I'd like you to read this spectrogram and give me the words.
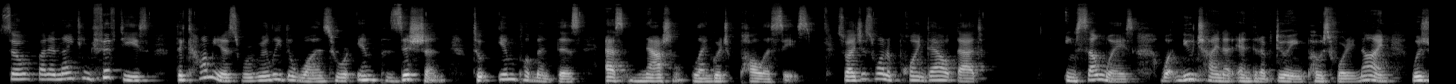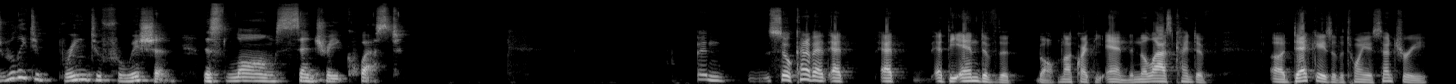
So, by the 1950s, the communists were really the ones who were in position to implement this as national language policies. So, I just want to point out that in some ways, what New China ended up doing post 49 was really to bring to fruition this long century quest. And so, kind of at, at at at the end of the well, not quite the end, in the last kind of uh, decades of the 20th century,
